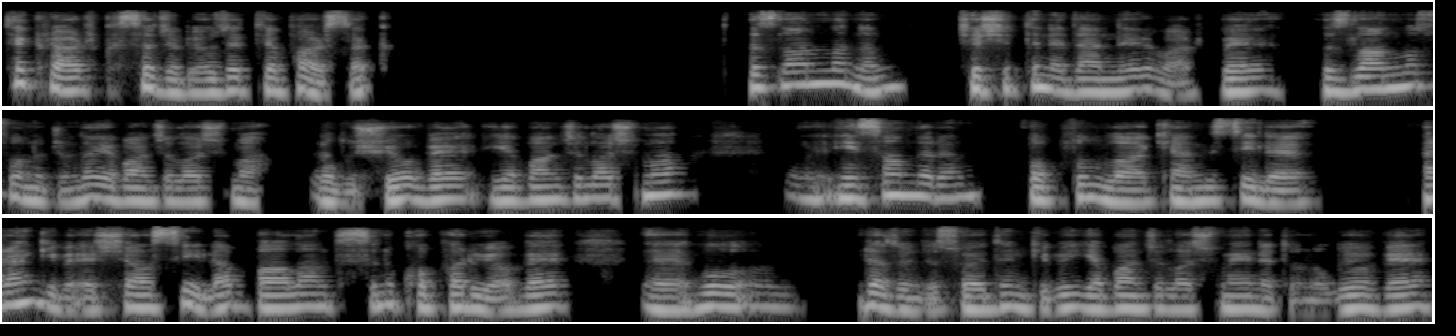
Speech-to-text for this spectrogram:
tekrar kısaca bir özet yaparsak, Hızlanmanın çeşitli nedenleri var ve hızlanma sonucunda yabancılaşma oluşuyor ve yabancılaşma e, insanların toplumla, kendisiyle, herhangi bir eşyasıyla bağlantısını koparıyor ve e, bu biraz önce söylediğim gibi yabancılaşmaya neden oluyor ve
